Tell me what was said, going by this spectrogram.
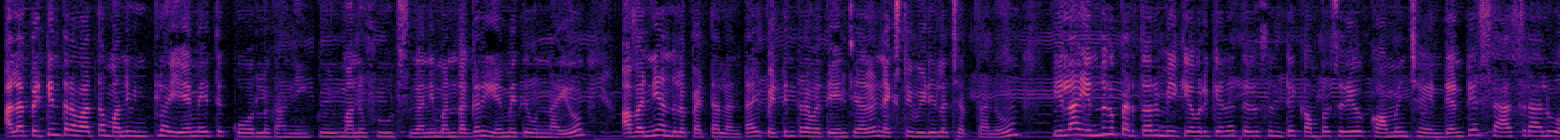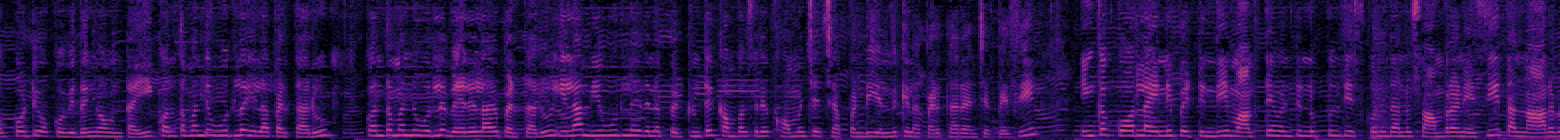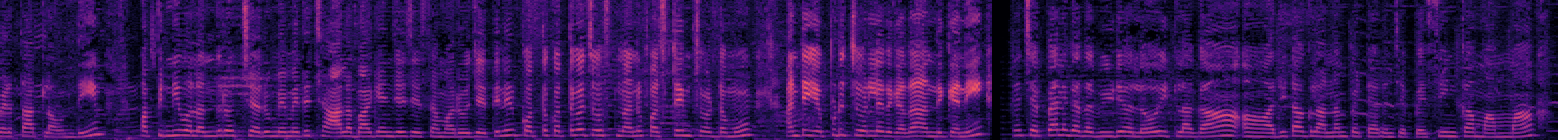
అలా పెట్టిన తర్వాత మనం ఇంట్లో ఏమైతే కూరలు కానీ మన ఫ్రూట్స్ కానీ మన దగ్గర ఏమైతే ఉన్నాయో అవన్నీ అందులో పెట్టాలంట. పెట్టిన తర్వాత ఏం చేయాలో నెక్స్ట్ వీడియోలో చెప్తాను. ఇలా ఎందుకు పెడతారు మీకు ఎవరికైనా తెలుసుంటే కంపల్సరీగా కామెంట్ చేయండి. అంటే శాస్త్రాలు ఒక్కోటి ఒక్కో విధంగా ఉంటాయి. కొంతమంది ఊర్లో ఇలా పెడతారు. కొంతమంది ఊర్లో వేరేలాగా పెడతారు. ఇలా మీ ఊర్లో ఏదైనా పెట్టుంటే కంపల్సరీగా కామెంట్ చేసి చెప్పండి. ఎందుకు ఇలా పెడతారు అని చెప్పేసి. ఇంకా కూరలు అవన్నీ పెట్టింది. మా అత్త ఏమంటే నుప్పులు తీసుకొని దాంట్లో సాంబ్రాన్ వేసి తను ఆరబెడతా అట్లా ఉంది. మా పిన్ని వాళ్ళందరూ వచ్చారు. మేమైతే చాలా బాగా ఎంజాయ్ చేసాము ఆ రోజు అయితే నేను కొత్త కొత్తగా చూస్తున్నాను ఫస్ట్ టైం చూడడము. అంటే ఎప్పుడు చూడలేదు కదా అందుకని. నేను చెప్పాను కదా వీడియోలో ఇట్లాగా అరిటాకులు అన్నం పెట్టారని చెప్పేసి ఇంకా మా అమ్మ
